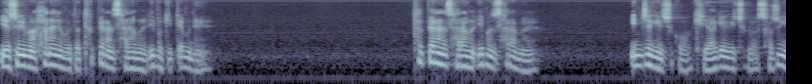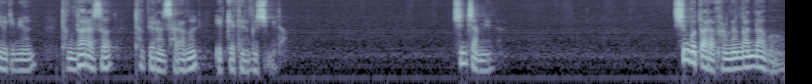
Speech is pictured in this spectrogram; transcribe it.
예수님은 하나님으로부터 특별한 사랑을 입었기 때문에 특별한 사랑을 입은 사람을 인정해주고 귀하게 여겨주고 소중히 여기면 덩달아서 특별한 사랑을 입게 되는 것입니다. 진짜입니다. 친구 따라 강남 간다고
